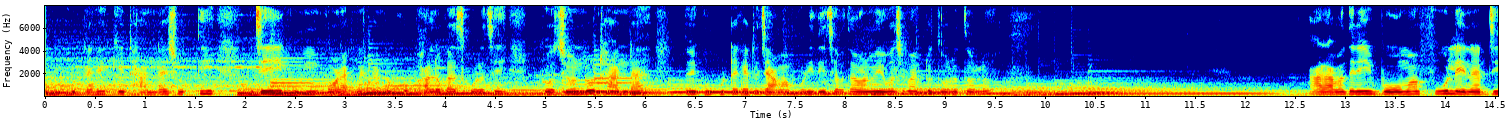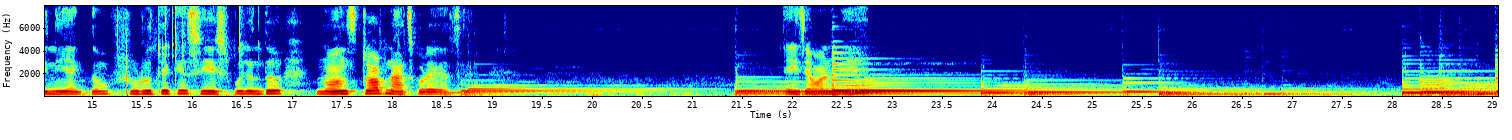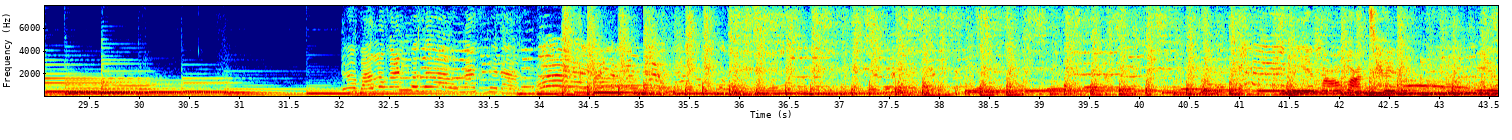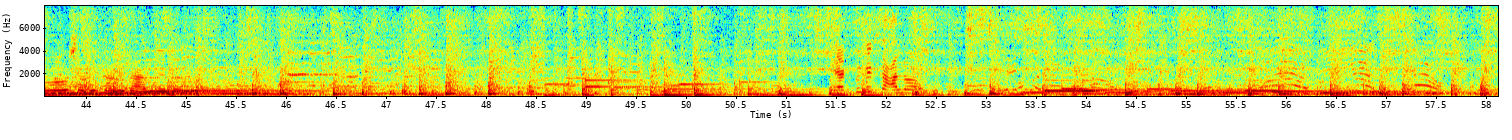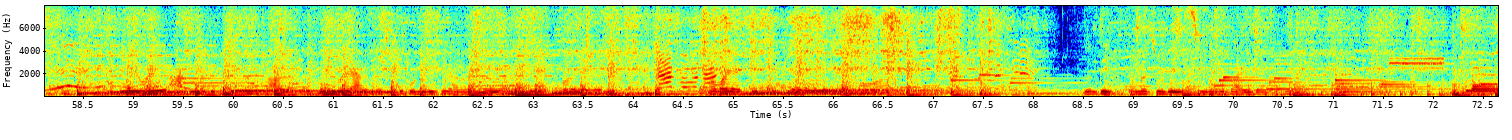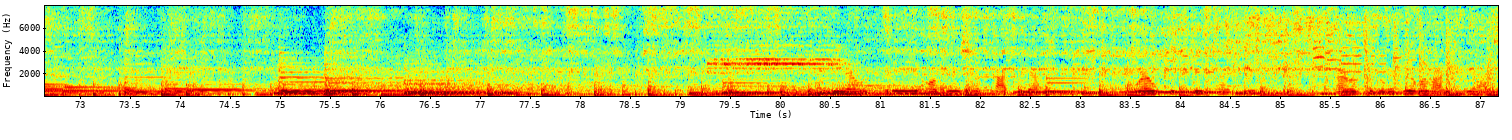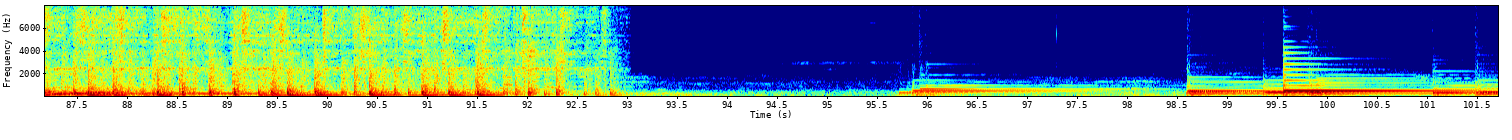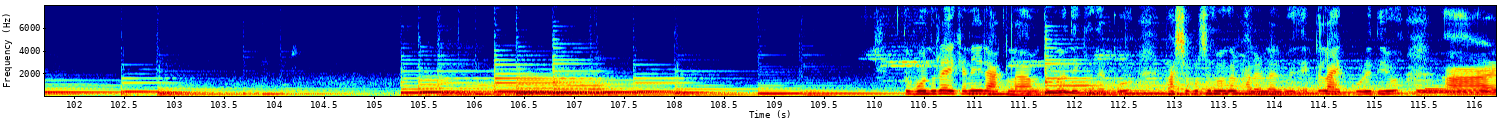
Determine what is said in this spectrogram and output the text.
কুকুরটাকে কে ঠান্ডায় সত্যি যেই পরাক না কেন খুব ভালো কাজ করেছে, প্রচণ্ড ঠান্ডা। তো এই কুকুরটাকে একটা জামা পরিয়ে দিয়েছে। তো আমার মেয়ে বলছে, মা, একটু তোলো তোলো। আর আমাদের এই বৌমা ফুল এনার্জি নিয়ে একদম শুরু থেকে শেষ পর্যন্ত নন স্টপ নাচ করে গেছে। এই যে আমার মেয়ে সাথে কোনো কিছু আনন্দ মানে এক করা যাবে না সবাই এক এক দিকে একসাথে হওয়া তো দেখ আমরা চলে এসেছি বাড়ি রাখতে এরা হচ্ছে অধীনসব কাকিরা। ওরা উত্তর প্রদেশ থাকে আর হচ্ছে ওরা কি আমার বান্ধবী আলো? বন্ধুরা, এখানেই রাখলাম। তোমরা দেখতে থাকো। আশা করছি তোমাদের ভালো লাগবে। একটা লাইক করে দিও। আর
